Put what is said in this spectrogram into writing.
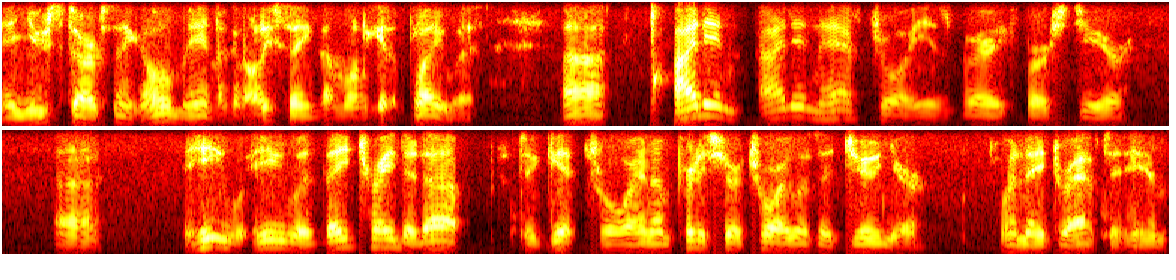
and you start thinking, "Oh man, look at all these things I'm going to get to play with." Uh, I didn't, I didn't have Troy his very first year. Uh, he he was. They traded up to get Troy, and I'm pretty sure Troy was a junior when they drafted him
